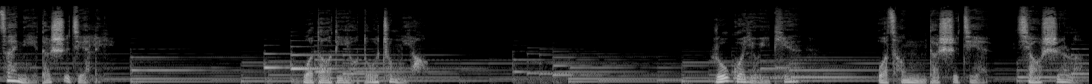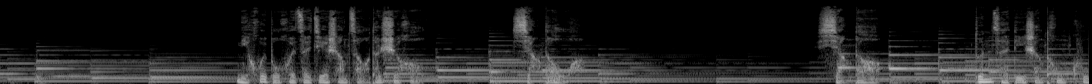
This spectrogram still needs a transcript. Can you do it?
在你的世界里，我到底有多重要？如果有一天我从你的世界消失了，你会不会在街上走的时候想到我？想到蹲在地上痛哭？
